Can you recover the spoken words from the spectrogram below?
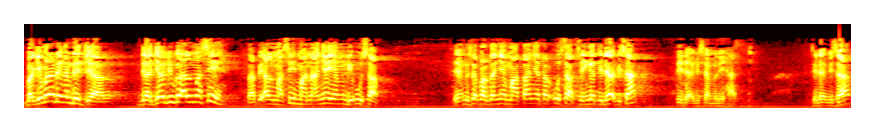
Bagaimana dengan Dajjal? Dajjal juga Al-Masih, tapi Al-Masih mananya yang diusap. Yang diusap artinya matanya terusap sehingga tidak bisa tidak bisa melihat. Tidak bisa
